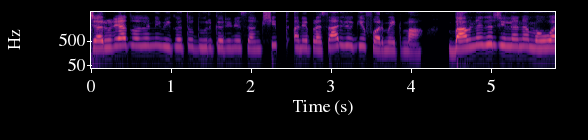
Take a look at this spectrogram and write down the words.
જરૂરિયાત વગરની વિગતો દૂર કરીને સંક્ષિપ્ત અને પ્રસાર યોગ્ય ફોર્મેટમાં ભાવનગર જિલ્લાના મહુવા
